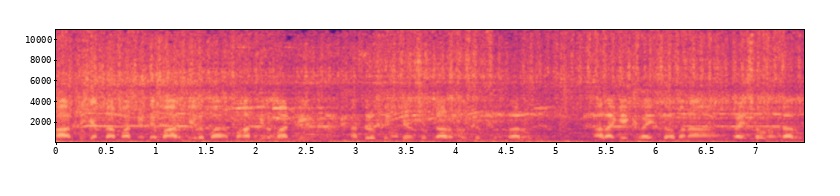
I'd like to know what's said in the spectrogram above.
భారతీయ జనతా పార్టీ అంటే భారతీయుల పా- భారతీయుల పార్టీ. అందులో క్రిస్టియన్స్ ఉంటారు ముస్లిమ్స్ ఉంటారు అలాగే క్రైస్తవ మన క్రైస్తవులు ఉంటారు.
